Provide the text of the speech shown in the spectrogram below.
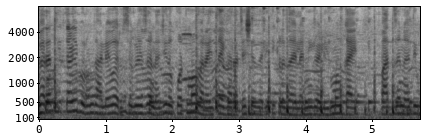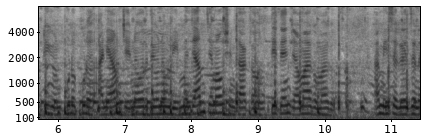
घरातली तळी भरून झाल्यावर सगळेजण जिथं कोटमा भरायचं आहे घराच्या शेजारी तिकडे जायला निघाली. मग काय? पाच जण दिवटी घेऊन पुढं पुढं आणि आमचे नवरदेव नवरी म्हणजे आमचे मावशीन काका हो, ते त्यांच्या मागं मागं आम्ही सगळेजण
